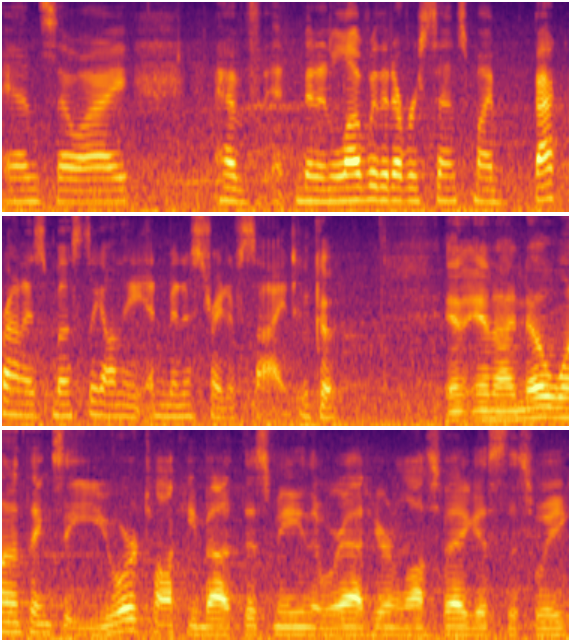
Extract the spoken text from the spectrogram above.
And so I have been in love with it ever since. My background is mostly on the administrative side. Okay. And, and I know one of the things that you're talking about at this meeting that we're at here in Las Vegas this week,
